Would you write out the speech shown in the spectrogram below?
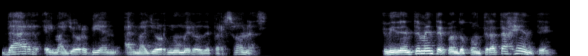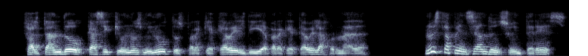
dar el mayor bien al mayor número de personas. Evidentemente, cuando contrata gente, faltando casi que unos minutos para que acabe el día, para que acabe la jornada, no está pensando en su interés.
